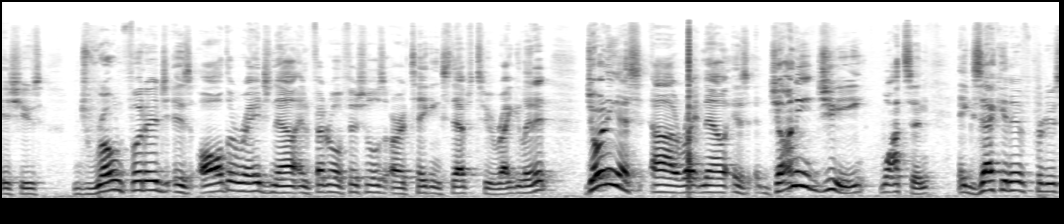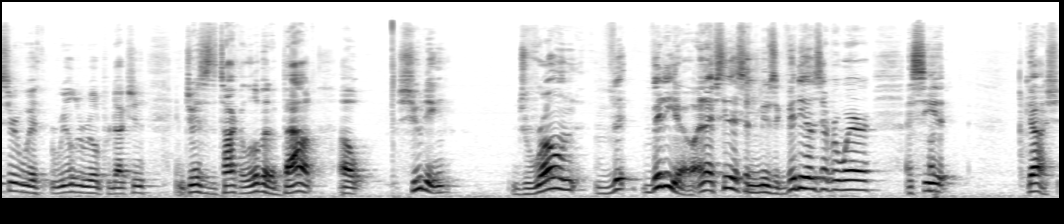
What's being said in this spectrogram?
issues. Drone footage is all the rage now, and federal officials are taking steps to regulate it. Joining us uh, right now is Johnny G. Watson, executive producer with Reel to Reel Production, and joins us to talk a little bit about uh, shooting drone vi video. And I've seen this in music videos everywhere. I see it, gosh,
